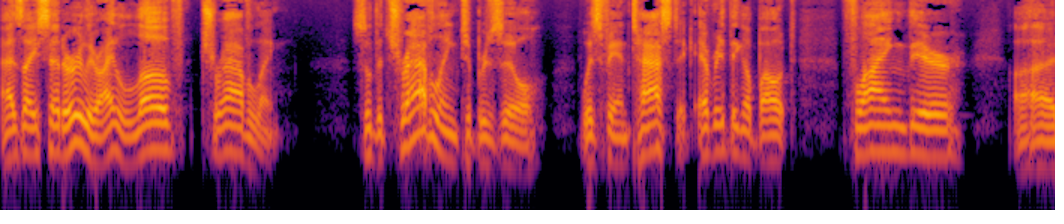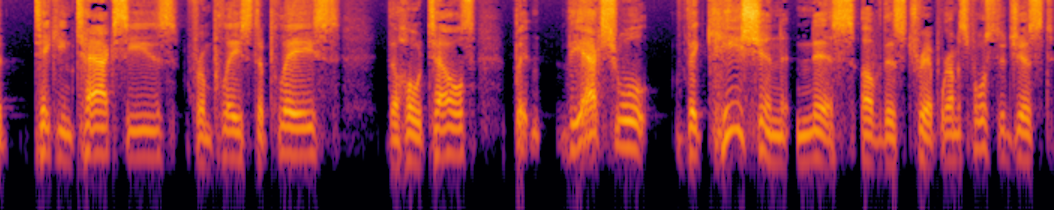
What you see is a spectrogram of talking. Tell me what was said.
As I said earlier, I love traveling. So the traveling to Brazil was fantastic. Everything about flying there, uh, taking taxis from place to place, the hotels, but the actual vacationness of this trip where I'm supposed to just,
